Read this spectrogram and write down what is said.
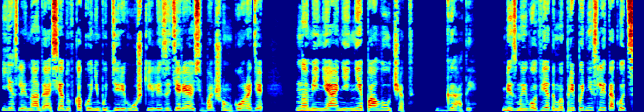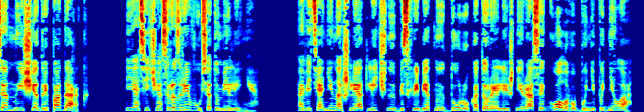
Если надо, осяду в какой-нибудь деревушке или затеряюсь в большом городе, но меня они не получат. Гады. Без моего ведома преподнесли такой ценный и щедрый подарок. Я сейчас разревусь от умиления. А ведь они нашли отличную бесхребетную дуру, которая лишний раз и голову бы не подняла.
